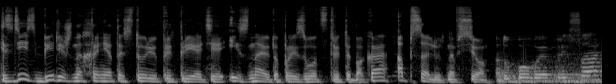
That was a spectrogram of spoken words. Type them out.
Здесь бережно хранят историю предприятия и знают о производстве табака абсолютно все. Дубовая пресса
